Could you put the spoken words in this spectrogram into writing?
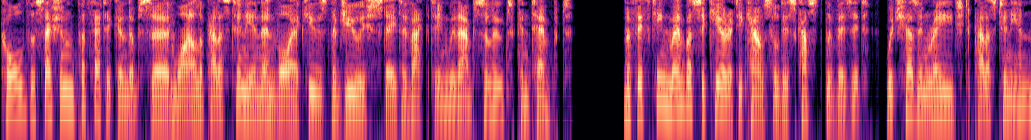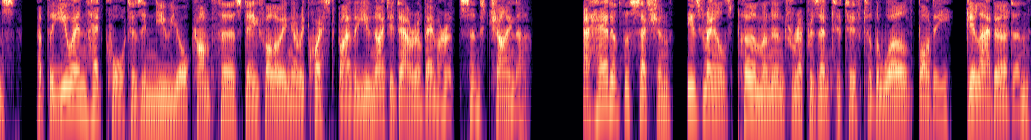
called the session pathetic and absurd while the Palestinian envoy accused the Jewish state of acting with absolute contempt. The 15-member Security Council discussed the visit, which has enraged Palestinians, at the UN headquarters in New York on Thursday following a request by the United Arab Emirates and China. Ahead of the session, Israel's permanent representative to the world body, Gilad Erdan,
